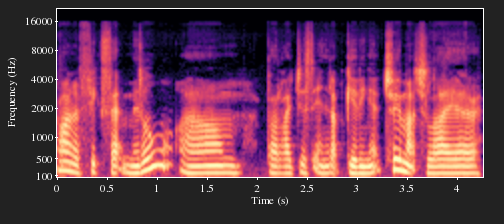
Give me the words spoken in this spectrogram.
Trying to fix that middle, um, but I just ended up giving it too much layer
